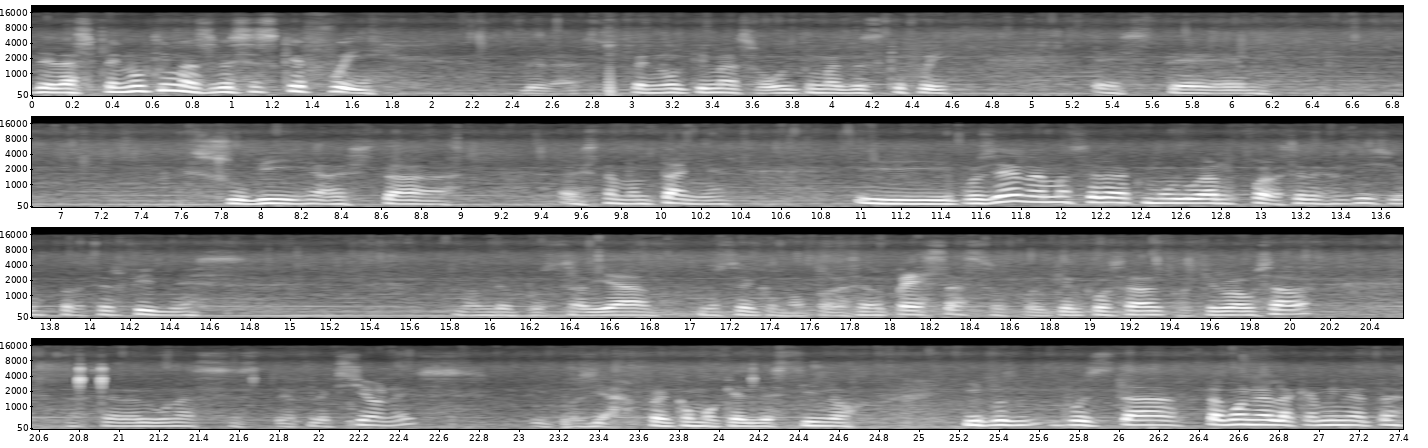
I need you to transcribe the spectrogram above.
De las penúltimas veces que fui, de las penúltimas o últimas veces que fui, este, subí a esta, a esta montaña y pues ya nada más era como un lugar para hacer ejercicio, para hacer fitness, donde pues había, no sé, como para hacer pesas o cualquier cosa, cualquier babosada, hacer algunas este, flexiones y pues ya, fue como que el destino. Y pues, pues está, está buena la caminata,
